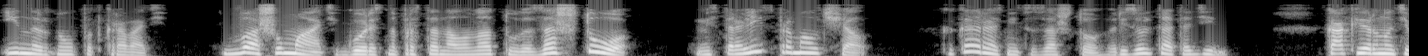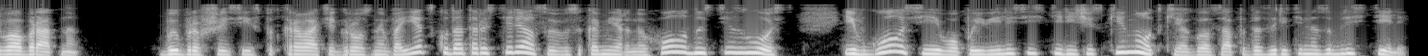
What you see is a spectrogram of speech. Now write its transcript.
и нырнул под кровать. "Вашу мать!" горестно простонал он оттуда. "За что?" Мистер Алис промолчал. Какая разница за что? Результат один. Как вернуть его обратно? Выбравшийся из-под кровати грозный боец куда-то растерял свою высокомерную холодность и злость, и в голосе его появились истерические нотки, а глаза подозрительно заблестели.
